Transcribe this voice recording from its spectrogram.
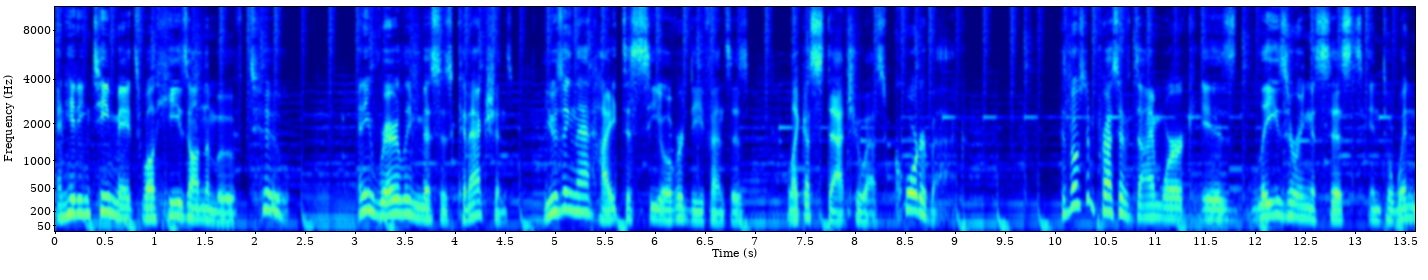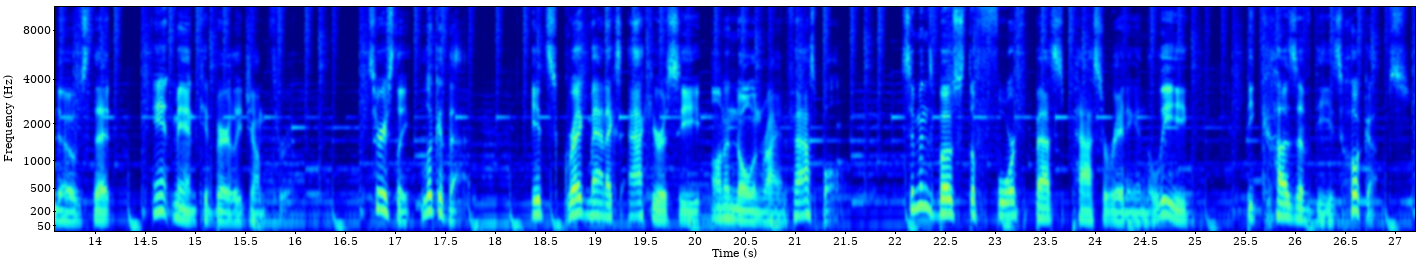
and hitting teammates while he's on the move too. And he rarely misses connections, using that height to see over defenses like a statuesque quarterback. His most impressive dime work is lasering assists into windows that Ant Man could barely jump through. Seriously, look at that. It's Greg Maddux accuracy on a Nolan Ryan fastball. Simmons boasts the fourth best passer rating in the league because of these hookups.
